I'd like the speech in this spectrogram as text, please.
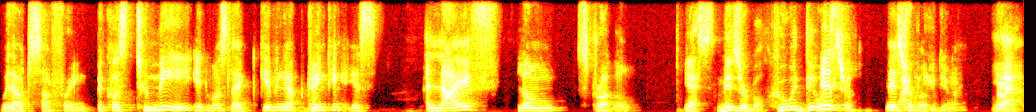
without suffering. Because to me, it was like giving up drinking is a lifelong struggle. Yes, miserable. Who would do miserable, it? Miserable. Why would you do it? Yeah. Right.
